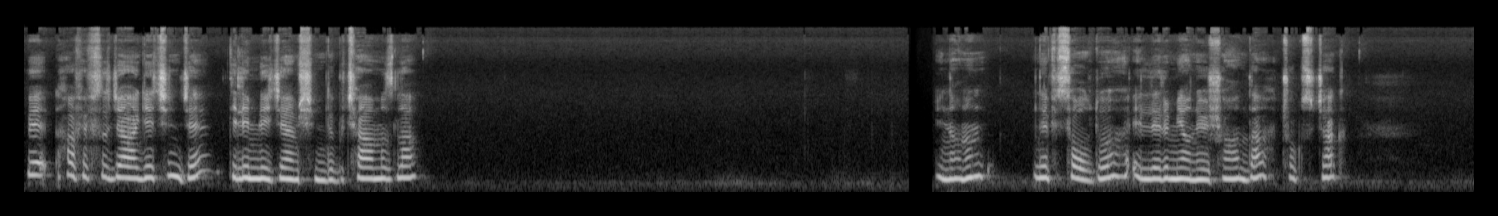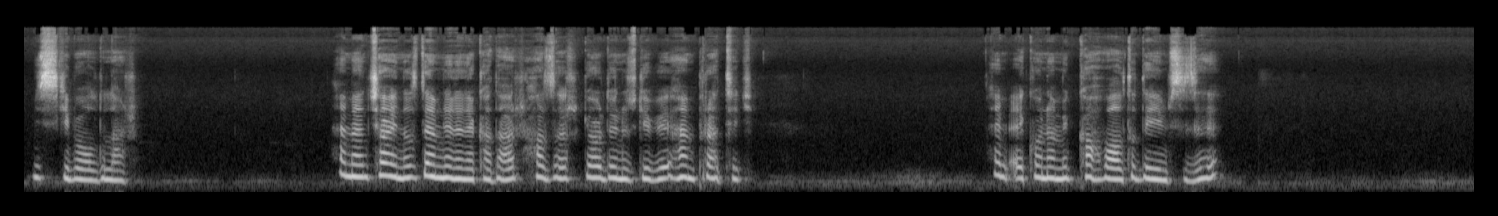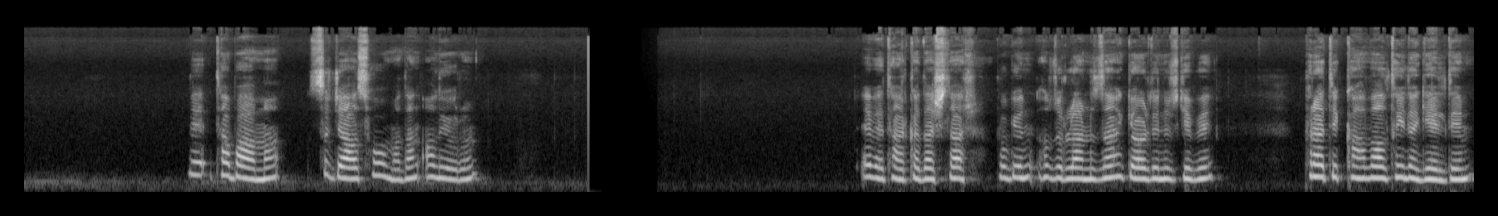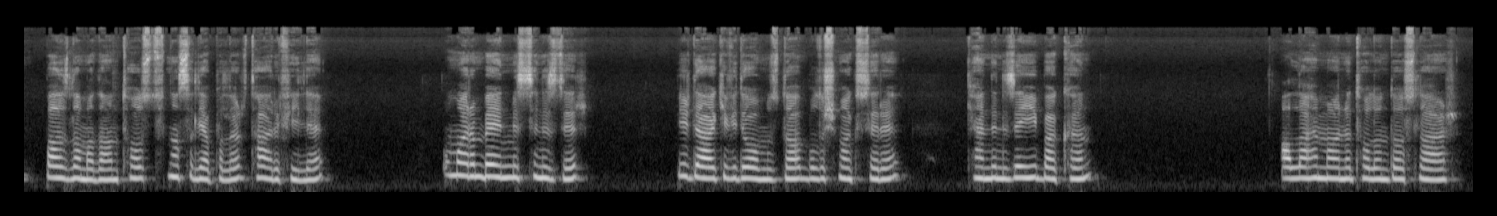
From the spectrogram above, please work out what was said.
Ve hafif sıcağa geçince dilimleyeceğim şimdi bıçağımızla. İnanın nefis oldu. Ellerim yanıyor şu anda. Çok sıcak. Mis gibi oldular. Hemen çayınız demlenene kadar hazır. Gördüğünüz gibi hem pratik hem ekonomik kahvaltı diyeyim size. Ve tabağıma sıcağı soğumadan alıyorum. Evet arkadaşlar, bugün huzurlarınıza gördüğünüz gibi pratik kahvaltıyla geldim. Bazlamadan tost nasıl yapılır tarifiyle. Umarım beğenmişsinizdir. Bir dahaki videomuzda buluşmak üzere. Kendinize iyi bakın. Allah'a emanet olun dostlar.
